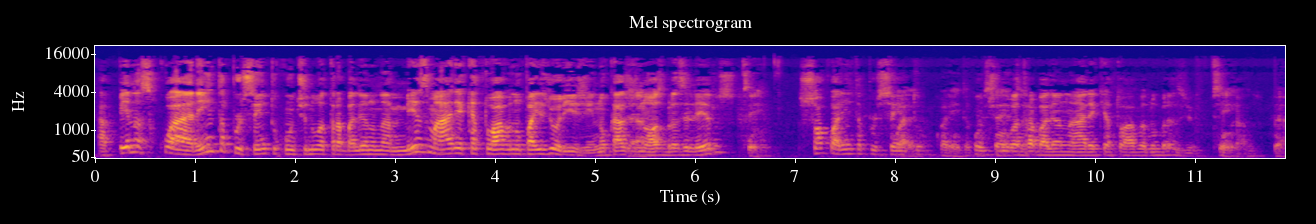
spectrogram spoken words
Apenas 40% continua trabalhando na mesma área que atuava no país de origem. No caso de É. nós brasileiros, Sim. Só 40%, 40%. continua trabalhando na área que atuava no Brasil. Sim. No. É.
